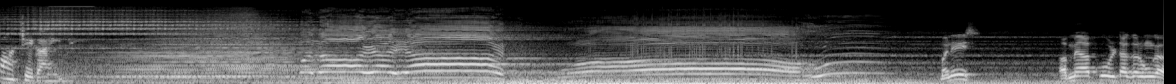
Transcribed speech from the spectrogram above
पहुंचेगा ही नहीं! मनीष अब मैं आपको उल्टा करूँगा।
